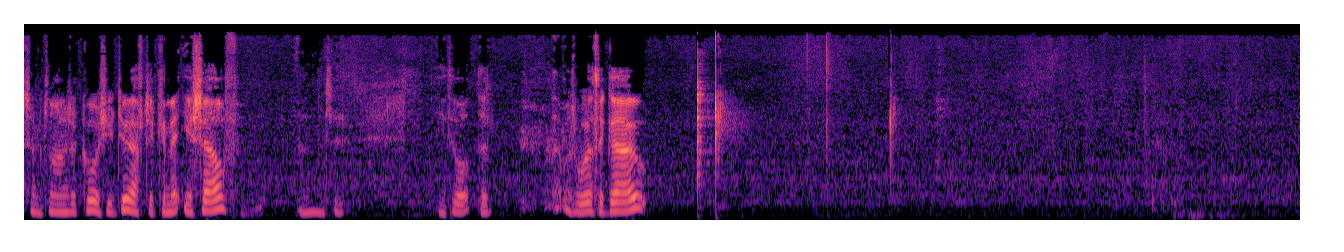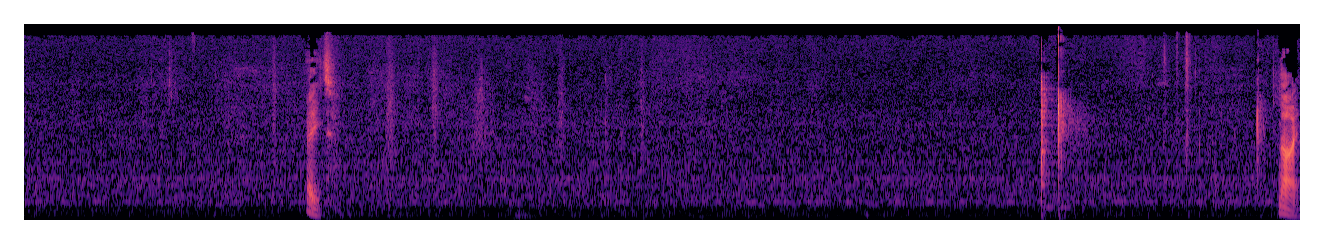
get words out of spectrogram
Sometimes, of course, you do have to commit yourself, and uh, he thought that that was worth a go. Eight. Nine.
